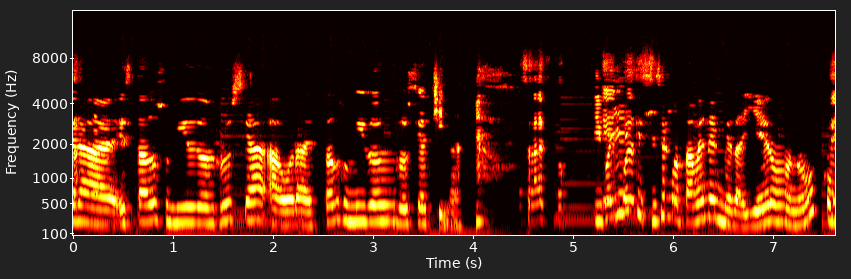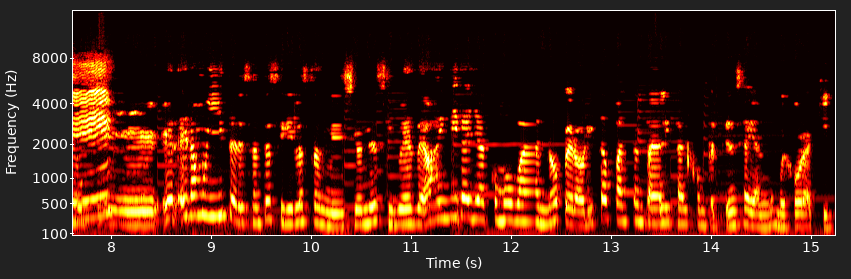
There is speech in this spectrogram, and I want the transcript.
era Estados Unidos, Rusia, ahora Estados Unidos, Rusia, China. Exacto. Y vaya pues que sí se notaba en el medallero, ¿no? Como que era muy interesante seguir las transmisiones y ver de, ay, mira ya cómo van, ¿no? Pero ahorita faltan tal y tal competencia y a lo mejor aquí.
